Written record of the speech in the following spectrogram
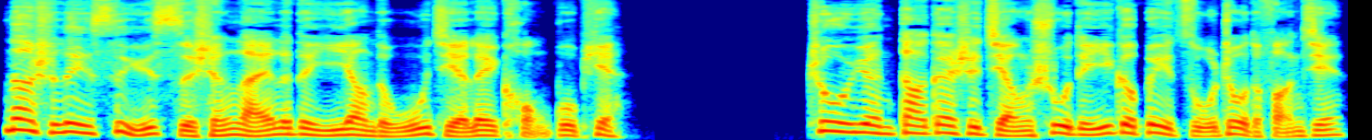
那是类似于《死神来了》的一样的无解类恐怖片。咒怨大概是讲述的一个被诅咒的房间，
